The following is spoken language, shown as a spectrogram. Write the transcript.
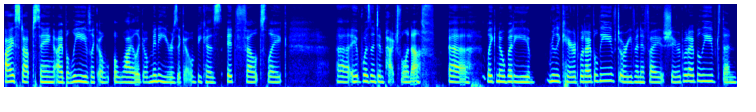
I stopped saying I believe like a, a while ago, many years ago, because it felt like uh, it wasn't impactful enough. Uh, like nobody really cared what I believed, or even if I shared what I believed, then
